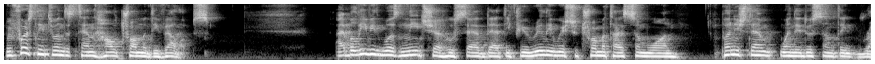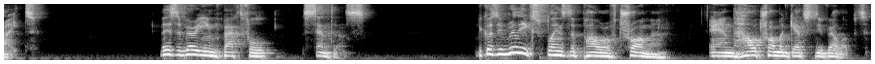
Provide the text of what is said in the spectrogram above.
We first need to understand how trauma develops. I believe it was Nietzsche who said that if you really wish to traumatize someone, punish them when they do something right. That is a very impactful sentence because it really explains the power of trauma and how trauma gets developed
